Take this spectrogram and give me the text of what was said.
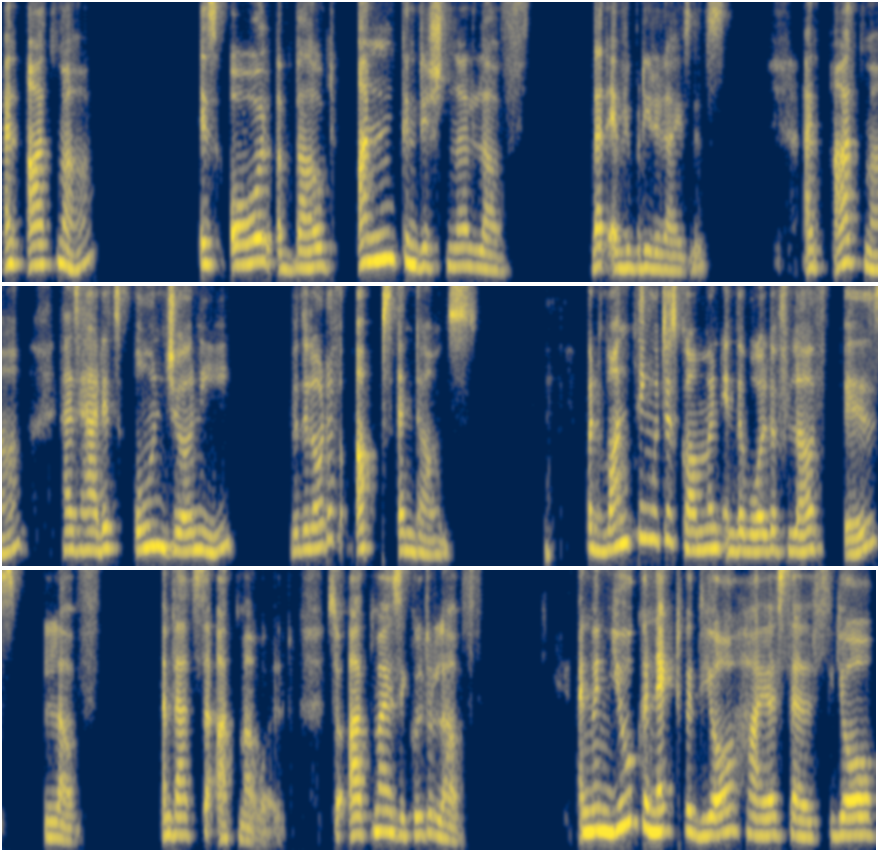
And Atma is all about unconditional love that everybody realizes. And Atma has had its own journey with a lot of ups and downs. But one thing which is common in the world of love is love. And that's the Atma world. So Atma is equal to love. And when you connect with your higher self, your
